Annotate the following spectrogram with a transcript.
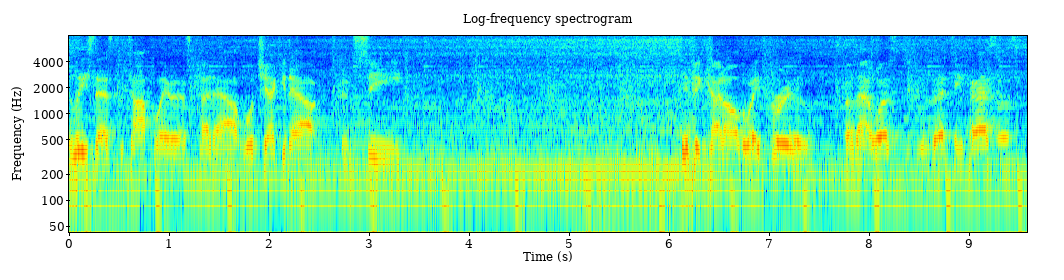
At least that's the top layer that's cut out. We'll check it out and see if it cut all the way through. Oh, that was, was that two passes?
